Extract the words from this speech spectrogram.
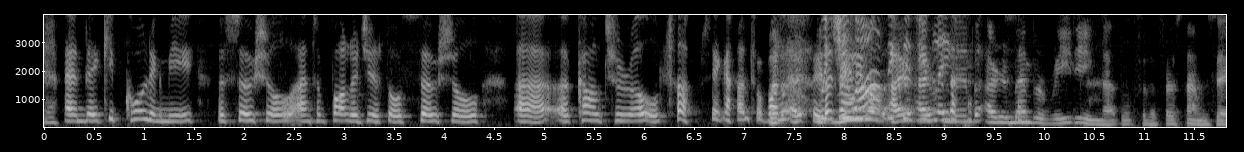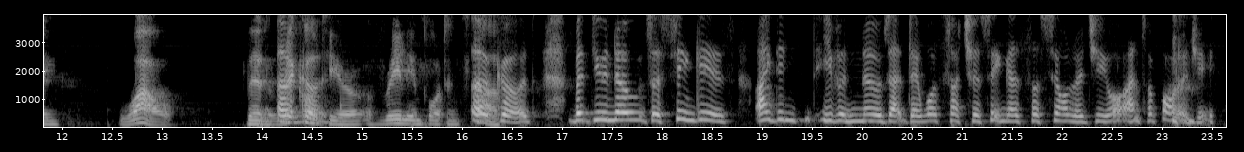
Yeah. And they keep calling me a social anthropologist or social, uh, a cultural something anthropologist. But I, Which you are was- I- I, remember, I remember reading that book for the first time and saying, "Wow, there's a Oh, record good. here of really important stuff. Oh, good. But you know, the thing is, I didn't even know that there was such a thing as sociology or anthropology.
